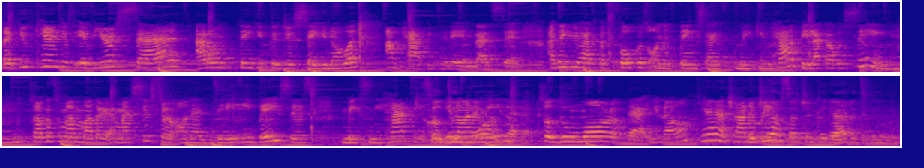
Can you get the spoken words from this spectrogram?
Like you can't just if you're sad, I don't think you could just say, you know what, I'm happy today and that's it. I think you have to focus on the things that make you happy. Like I was saying, Mm-hmm. talking to my mother and my sister on a daily basis makes me happy. So you do know what more I of mean? that. So do more of that, you know? Yeah, trying to But you make have such a good attitude.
